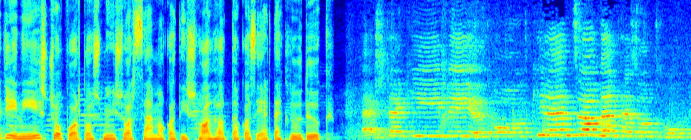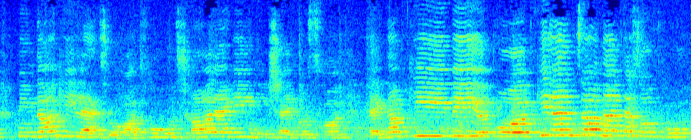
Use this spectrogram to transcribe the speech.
Egyéni és csoportos műsorszámokat is hallhattak az érdeklődők. Este kívé jött volt, kilenc a methez ott volt, mind a kilenc rohadt hús, a legény is egy rossz volt. Tegnap kívé jött volt, kilenc a methez ott volt,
